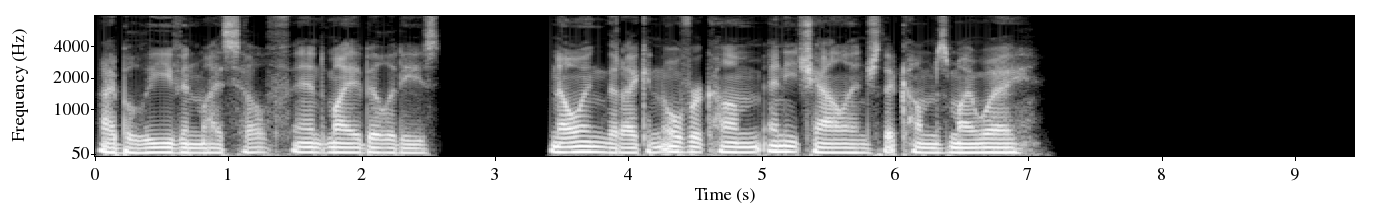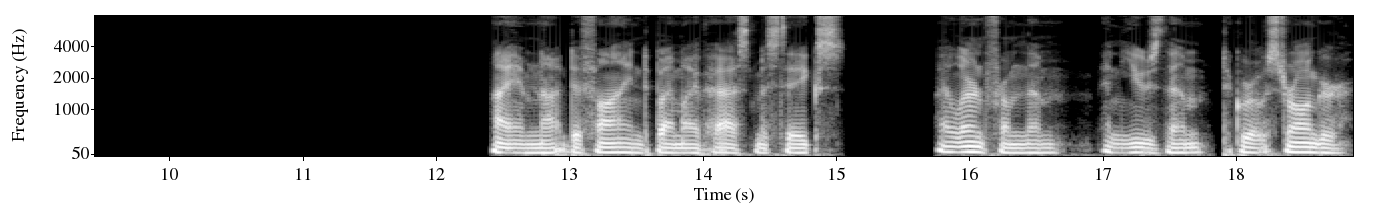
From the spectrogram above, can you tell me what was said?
I believe in myself and my abilities, knowing that I can overcome any challenge that comes my way. I am not defined by my past mistakes. I learn from them and use them to grow stronger.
